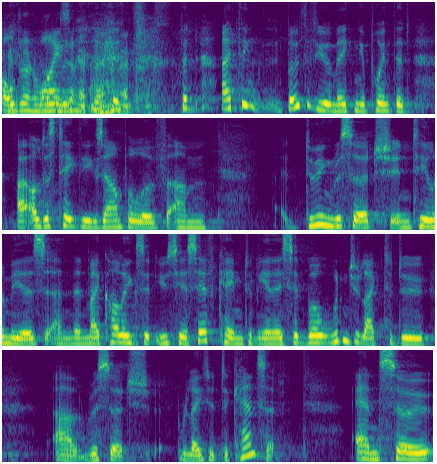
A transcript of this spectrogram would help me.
older and wiser. but I think both of you are making a point that uh, I'll just take the example of. Um, doing research in telomeres, and then my colleagues at UCSF came to me and they said, Well, wouldn't you like to do uh, research related to cancer? And so,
